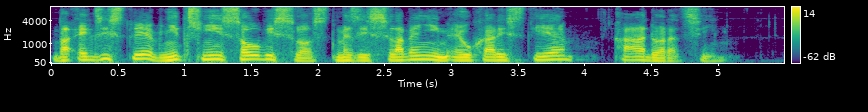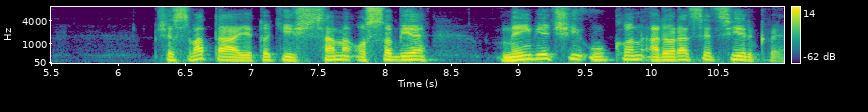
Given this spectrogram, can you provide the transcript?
Ba existuje vnitřní souvislost mezi slavením Eucharistie a adorací. Vše svatá je totiž sama o sobě největší úkon adorace církve.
